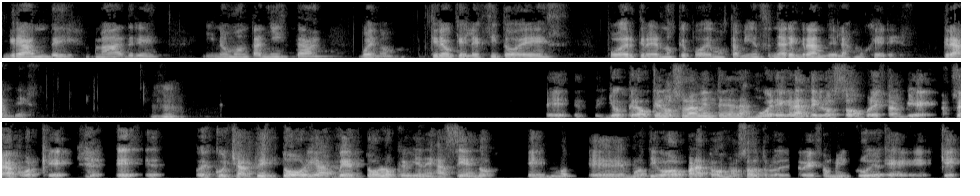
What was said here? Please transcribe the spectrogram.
grande, madre y no montañista. Bueno, creo que el éxito es poder creernos que podemos también soñar en grande las mujeres, grandes. Eh, yo creo que no solamente las mujeres grandes, los hombres también. O sea, porque eh, eh, escuchar tu historia, ver todo lo que vienes haciendo, es, motivador para todos nosotros. Eso me incluye que, que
